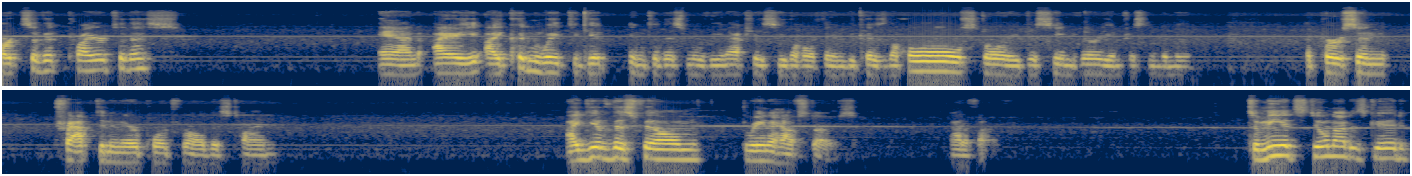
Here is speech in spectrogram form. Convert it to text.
parts of it prior to this. And I I couldn't wait to get into this movie and actually see the whole thing because the whole story just seemed very interesting to me. A person trapped in an airport for all this time. I give this film three and a half stars out of five. To me, it's still not as good,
